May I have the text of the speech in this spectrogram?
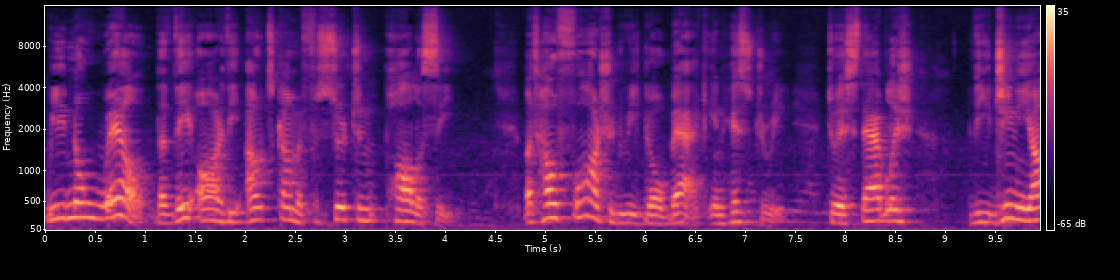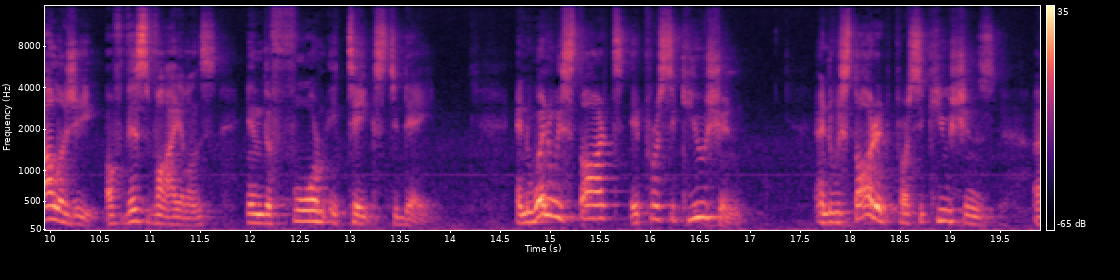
we know well that they are the outcome of a certain policy. But how far should we go back in history to establish the genealogy of this violence in the form it takes today? And when we start a persecution and we started prosecutions uh,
